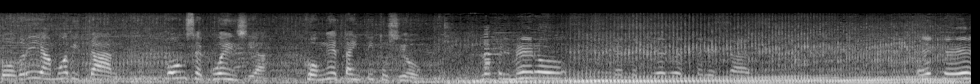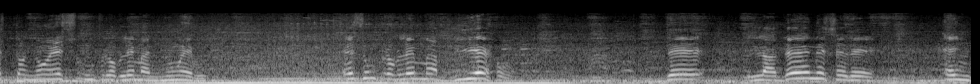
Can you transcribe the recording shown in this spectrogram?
podríamos evitar consecuencias con esta institución. Lo primero que te quiero expresar es que esto no es un problema nuevo es un problema viejo de la DNCD en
